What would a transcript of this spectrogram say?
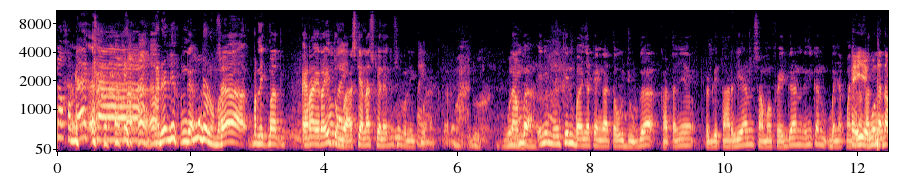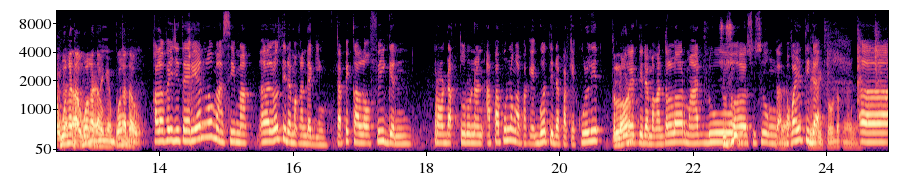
lo kebaca Padahal dia Enggak, muda loh, Mbak. saya penikmat era-era itu, Oh, Mbak. baik. Sekian-sekian itu saya penikmat. Waduh. Nah, Mbak, ini mungkin banyak yang nggak tahu juga katanya vegetarian sama vegan ini kan banyak masyarakat. Eh iya, gue nggak tahu, gue nggak tahu, gue nggak tahu, gue nggak tahu. kalau vegetarian lo masih mak eh, lo tidak makan daging tapi kalau vegan produk turunan apa pun lo nggak pakai gue tidak pakai kulit Telur? gue tidak makan telur madu susu, susu enggak pokoknya tidak eh,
